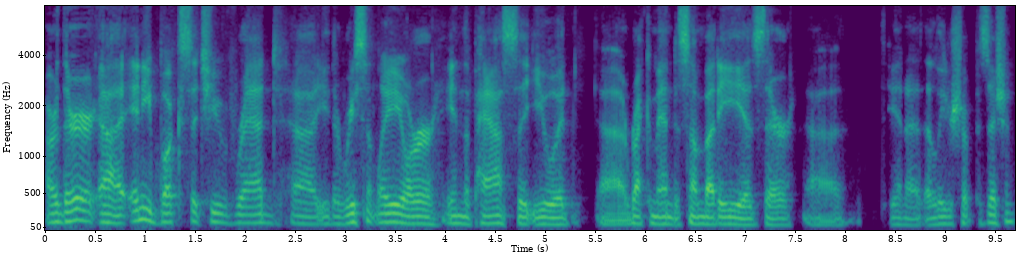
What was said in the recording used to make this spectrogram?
Are there uh, any books that you've read uh, either recently or in the past that you would uh, recommend to somebody as they're uh, in a, a, leadership position?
